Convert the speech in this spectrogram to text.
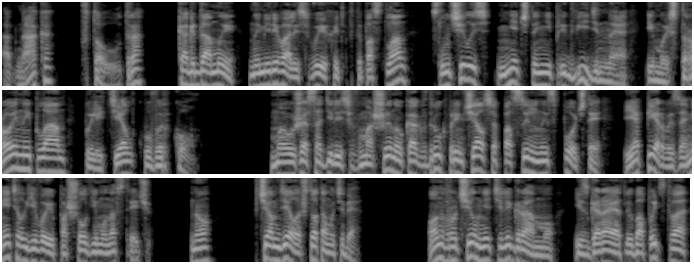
Однако, в то утро, когда мы намеревались выехать в Тепостлан, случилось нечто непредвиденное, и мой стройный план полетел кувырком. Мы уже садились в машину, как вдруг примчался посыльный с почты. Я первый заметил его и пошел ему навстречу. «Ну, в чем дело, что там у тебя?» Он вручил мне телеграмму, и, сгорая от любопытства,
